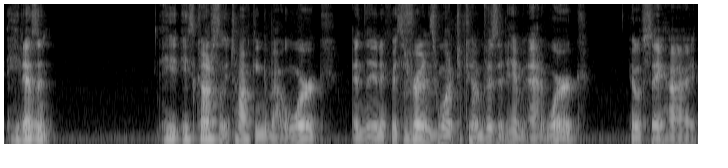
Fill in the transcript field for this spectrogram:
He doesn't he, he's constantly talking about work and then if his friends want to come visit him at work he'll say hi,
